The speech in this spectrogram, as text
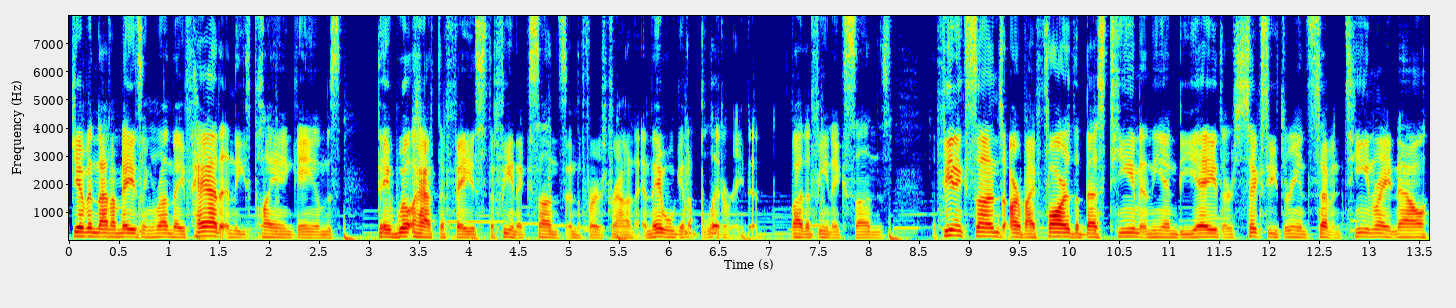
given that amazing run they've had in these play-in games, they will have to face the Phoenix Suns in the first round, and they will get obliterated by the Phoenix Suns. The Phoenix Suns are by far the best team in the NBA. They're 63 and 17 right now.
